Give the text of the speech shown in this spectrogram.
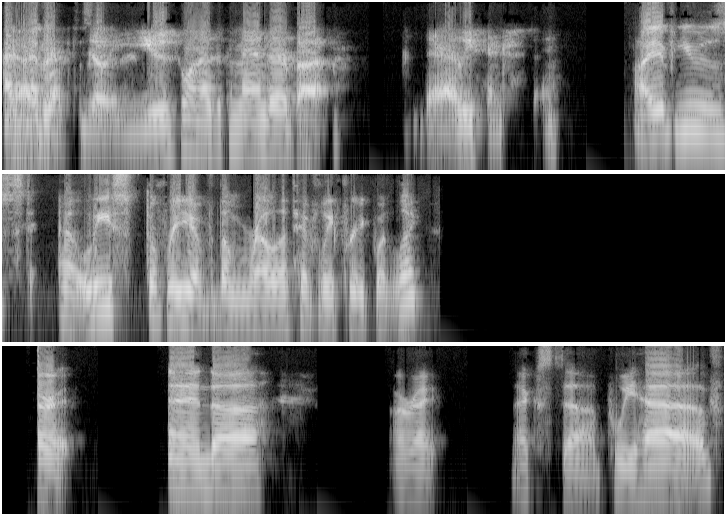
I've yeah, never really used one as a commander, but they're at least interesting. I have used at least three of them relatively frequently. All right, and uh, all right. Next up, we have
